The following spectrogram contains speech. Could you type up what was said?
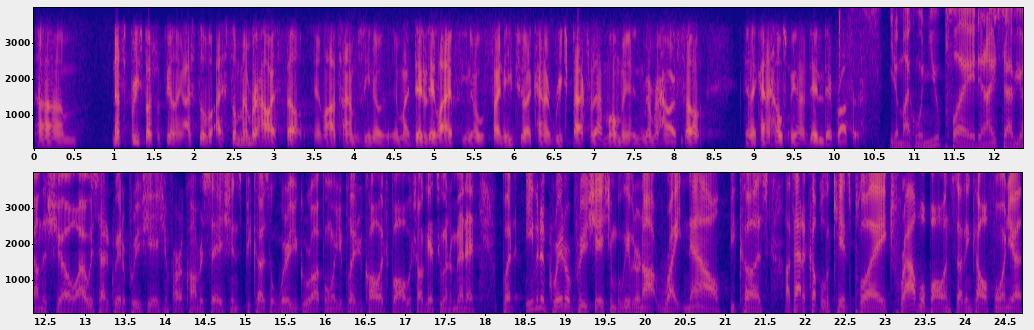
Um, that's a pretty special feeling. I still I still remember how I felt, and a lot of times, you know, in my day to day life, you know, if I need to, I kind of reach back for that moment and remember how I felt and it kind of helps me on a day-to-day process. You know, Michael, when you played, and I used to have you on the show, I always had a great appreciation for our conversations because of where you grew up and where you played your college ball, which I'll get to in a minute. But even a greater appreciation, believe it or not, right now because I've had a couple of kids play travel ball in Southern California,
